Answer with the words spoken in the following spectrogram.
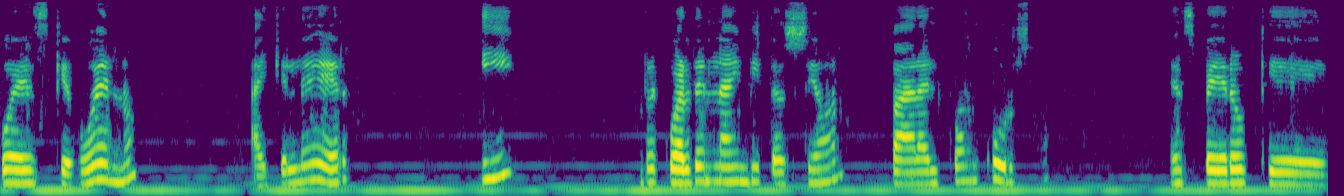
pues qué bueno, hay que leer. Y recuerden la invitación para el concurso. Espero que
